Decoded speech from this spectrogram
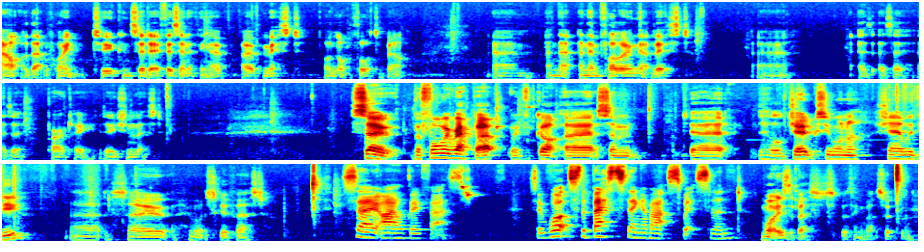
out at that point to consider if there's anything I've, I've missed or not thought about, um, and that and then following that list uh, as, as a as a prioritization list. So before we wrap up, we've got uh, some uh, little jokes we want to share with you. Uh, so who wants to go first? So I'll go first. So what's the best thing about Switzerland? What is the best thing about Switzerland?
